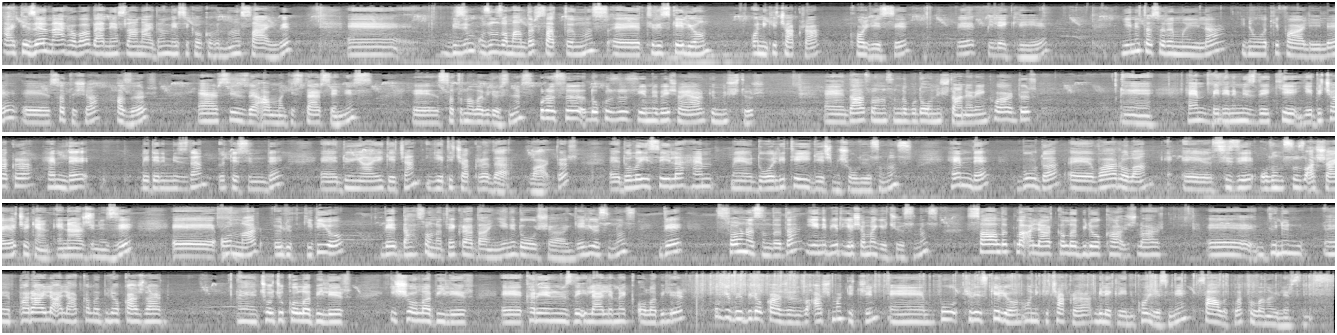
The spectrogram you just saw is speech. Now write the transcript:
Herkese merhaba. Ben Neslihan Aydın, Vesik Okulu'nun sahibi. Ee, bizim uzun zamandır sattığımız e, Triskelion 12 çakra kolyesi ve bilekliği. Yeni tasarımıyla, inovatif haliyle e, satışa hazır. Eğer siz de almak isterseniz e, satın alabilirsiniz. Burası 925 ayar gümüştür. Ee, daha sonrasında burada 13 tane renk vardır. Ee, hem bedenimizdeki 7 çakra hem de bedenimizden ötesinde e, dünyayı geçen 7 çakra da vardır. E, dolayısıyla hem e, dualiteyi geçmiş oluyorsunuz hem de burada var olan sizi olumsuz aşağıya çeken enerjinizi onlar ölüp gidiyor ve daha sonra tekrardan yeni doğuşa geliyorsunuz ve sonrasında da yeni bir yaşama geçiyorsunuz. Sağlıkla alakalı blokajlar, e, günün e, parayla alakalı blokajlar, e, çocuk olabilir, iş olabilir, e, kariyerinizde ilerlemek olabilir. Bu gibi blokajlarınızı aşmak için e, bu Triskelion 12 çakra bilekliğini, kolyesini sağlıkla kullanabilirsiniz.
